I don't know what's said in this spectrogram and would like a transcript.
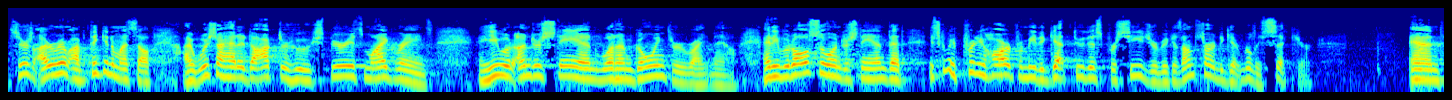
Seriously, I remember, I'm thinking to myself, I wish I had a doctor who experienced migraines and he would understand what I'm going through right now. And he would also understand that it's going to be pretty hard for me to get through this procedure because I'm starting to get really sick here. And,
